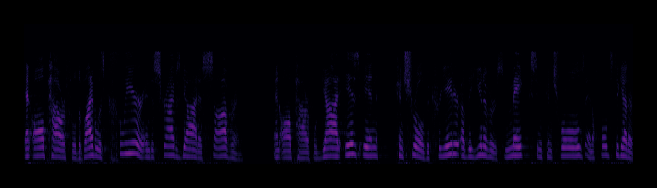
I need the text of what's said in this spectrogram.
and all powerful. The Bible is clear and describes God as sovereign and all powerful. God is in control. The creator of the universe makes and controls and holds together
